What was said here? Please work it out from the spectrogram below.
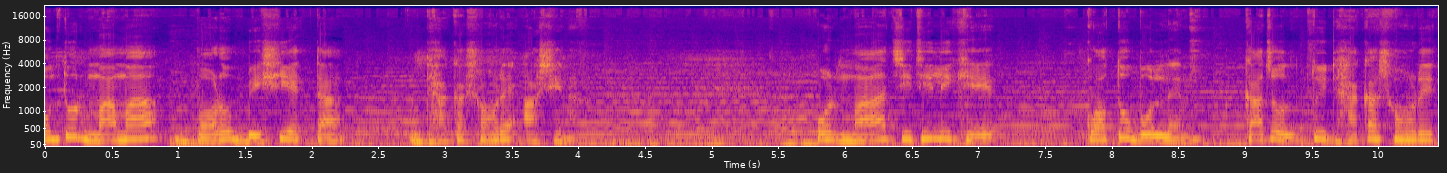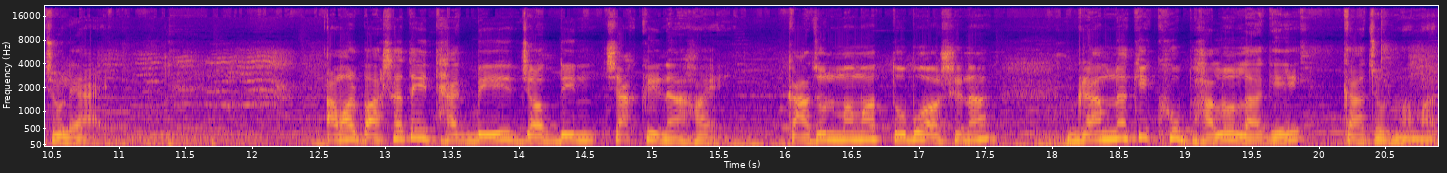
অন্তুর মামা বড় বেশি একটা ঢাকা শহরে আসে না। ওর মা চিঠি লিখে কত বললেন কাজল, তুই ঢাকা শহরে চলে আয়। আমার বাসাতেই থাকবি যতদিন চাকরি না হয়। কাজল মামা তবু আসে না। গ্রাম নাকি খুব ভালো লাগে কাজল মামার।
